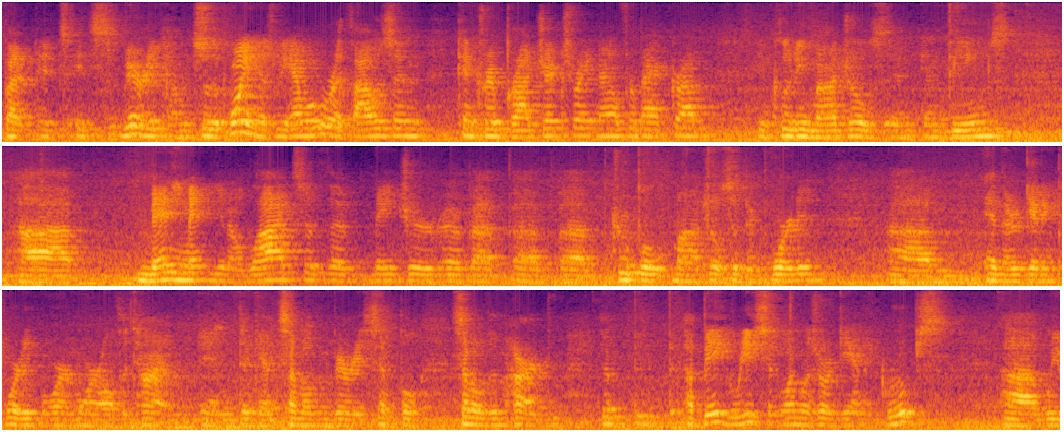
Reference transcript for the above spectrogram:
but it's, it's very common. So the point is, we have over a thousand contrib projects right now for Backdrop, including modules and, and themes. Uh, many, many, you know, lots of the major uh, uh, uh, Drupal modules have been ported, um, and they're getting ported more and more all the time. And again, some of them very simple, some of them hard. The, a big recent one was organic groups. Uh, we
